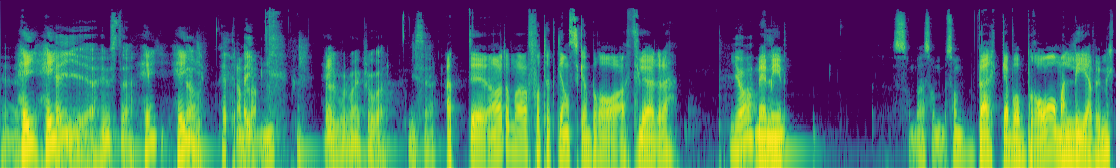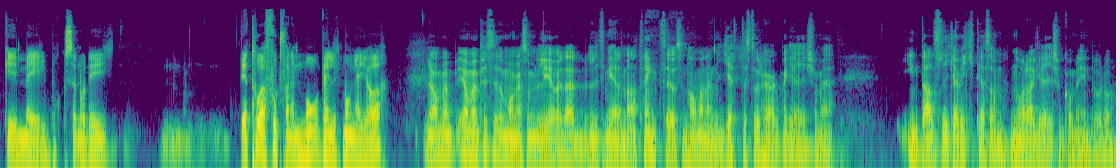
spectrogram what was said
Hej, hej, hej, Hej, ja, just det. hej, Ja. heter de. Hej. bara. Mm. Ja, Hej. det borde man ju prova, gissar jag. Att eh, ja, de har fått ett ganska bra flöde där. Ja, Med det- min, som, som, som verkar vara bra. Man lever mycket i mailboxen och det det tror jag fortfarande må, väldigt många gör. Ja men, ja, men precis. Och många som lever där lite mer än man har tänkt sig. Och sen har man en jättestor hög med grejer som är inte alls lika viktiga som några grejer som kommer in då och då.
